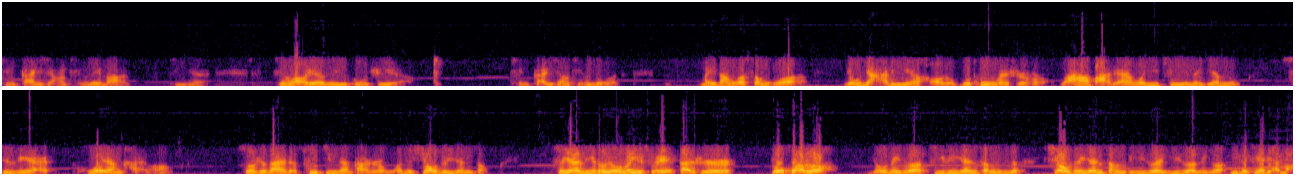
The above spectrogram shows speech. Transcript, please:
挺感想，挺那嘛的。今天，听老爷子一故去啊，挺感想挺多的。每当我生活有压力也好，有不痛快时候，晚上八点我一听您的节目，心里也豁然开朗。说实在的，从今天开始我就笑对人生。虽然里头有泪水，但是有欢乐，有那个激励人生的一个笑对人生的一个一个那个一个节点吧。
